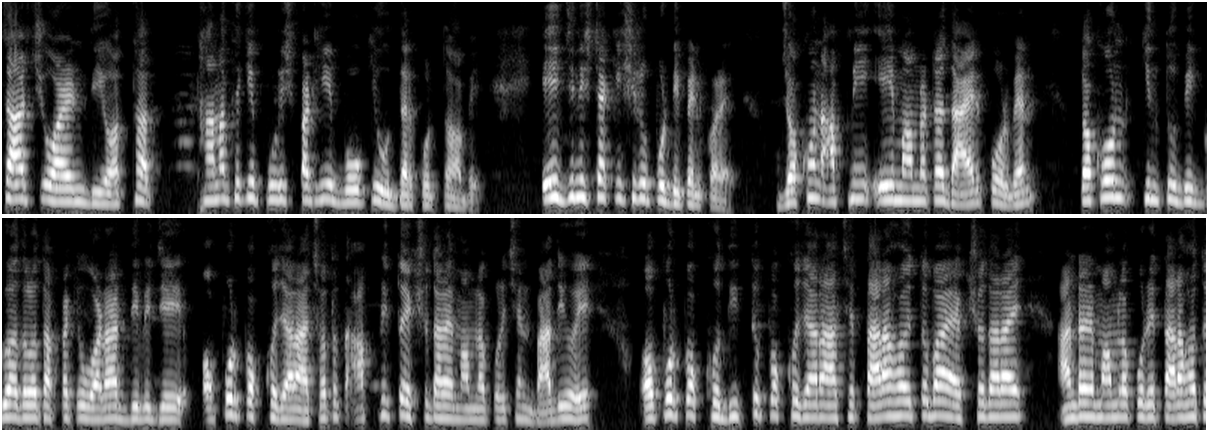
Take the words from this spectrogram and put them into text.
সার্চ ওয়ারেন্ট দিয়ে, অর্থাৎ থানা থেকে পুলিশ পাঠিয়ে বউকে উদ্ধার করতে হবে। এই জিনিসটা কিসের উপর ডিপেন্ড করে? যখন আপনি এই মামলাটা দায়ের করবেন তখন কিন্তু বিজ্ঞ আদালত আপনাকে অর্ডার দিবে যে অপর পক্ষ যারা আছে, অর্থাৎ আপনি তো একশো ধারায় মামলা করেছেন বাদী হয়ে, অপর পক্ষ, দ্বিতীয় পক্ষ যারা আছে, তারা হয়তো বা একশো ধারায় আন্ডারে মামলা করে, তারা হয়তো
